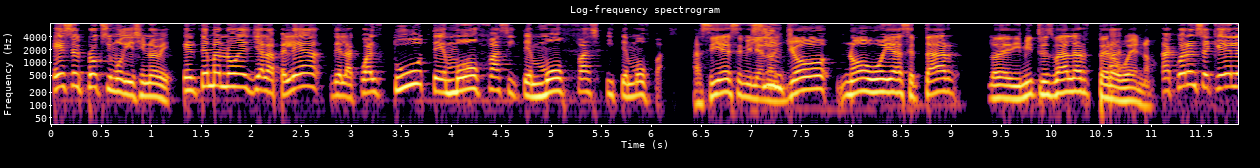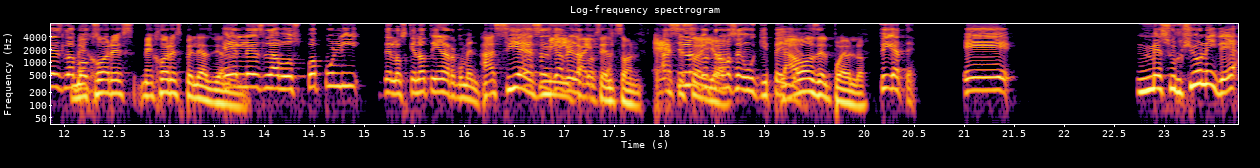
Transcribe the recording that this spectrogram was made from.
Es el próximo 19. El tema no es ya la pelea de la cual tú te mofas y te mofas y te mofas. Así es, Emiliano. Yo no voy a aceptar lo de Dimitrius Ballard, pero Ah, bueno. Acuérdense que él es la voz. Mejores, mejores peleas, Villanueva. Él es la voz populi de los que no tienen argumento. Así es, Ese mi. Faitelson. Así lo yo. encontramos en Wikipedia. La voz del pueblo. Fíjate, eh, me surgió una idea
